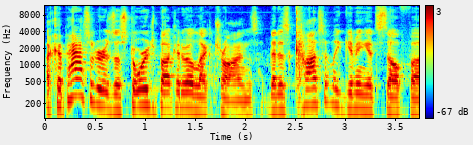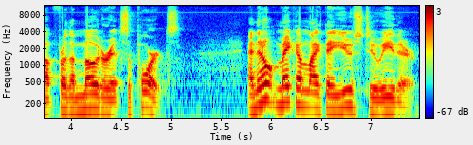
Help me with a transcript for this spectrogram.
A capacitor is a storage bucket of electrons that is constantly giving itself up for the motor it supports. And they don't make them like they used to either.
